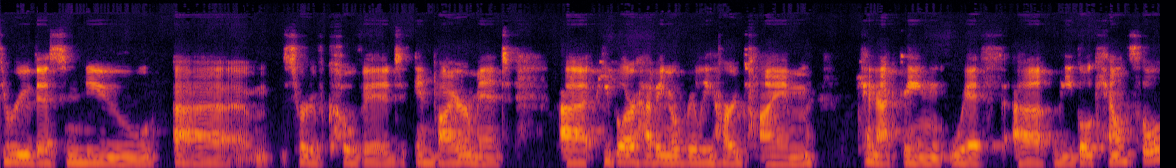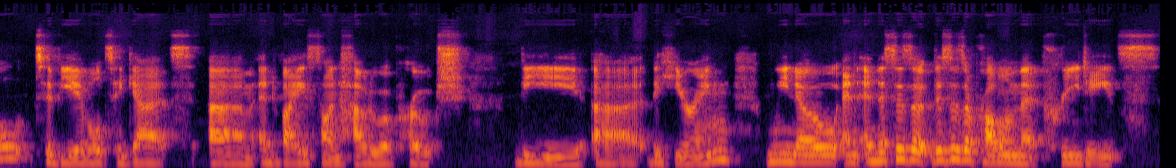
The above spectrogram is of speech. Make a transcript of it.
through this new um, sort of COVID environment, uh, people are having a really hard time connecting with uh, legal counsel to be able to get um, advice on how to approach the uh, the hearing. We know, and, and this is a this is a problem that predates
